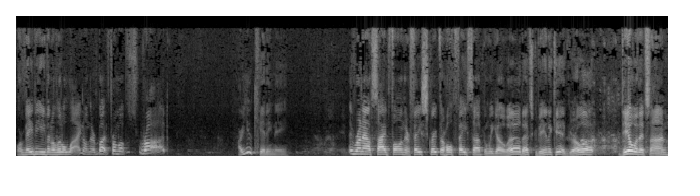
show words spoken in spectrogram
or maybe even a little line on their butt from a rod. Are you kidding me? They run outside, fall on their face, scrape their whole face up, and we go, Well, that's being a kid. Grow up. Deal with it, son.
